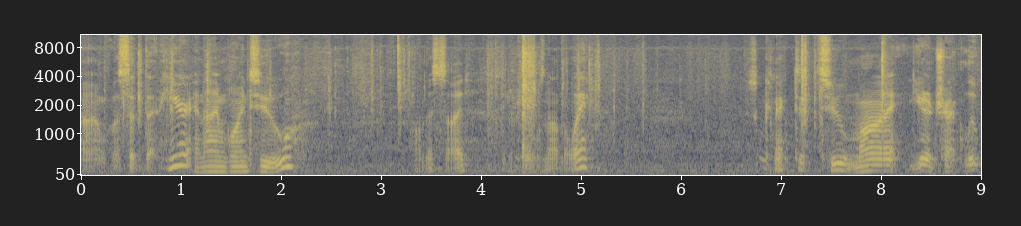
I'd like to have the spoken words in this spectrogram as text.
I'm to set that here, and I'm going to on this side, so the cable's not in the way. Just connect it to my Unitrack loop.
